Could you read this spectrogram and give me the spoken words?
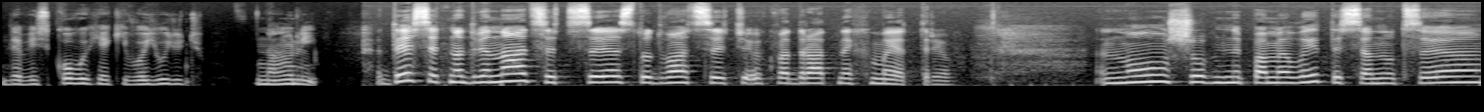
для військових, які воюють на нулі. 10 на 12 – це 120 квадратних метрів. Ну, щоб не помилитися, ну це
